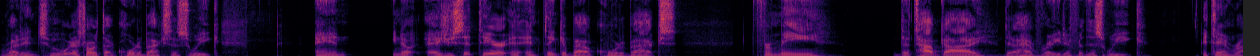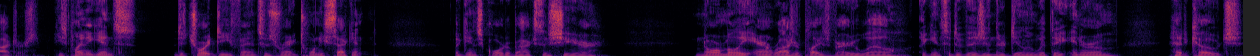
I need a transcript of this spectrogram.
right into it. We're going to start with our quarterbacks this week. And, you know, as you sit there and, and think about quarterbacks, for me, the top guy that I have rated for this week, it's Aaron Rodgers. He's playing against Detroit defense, who's ranked 22nd against quarterbacks this year. Normally, Aaron Rodgers plays very well against a division. They're dealing with a interim head coach.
